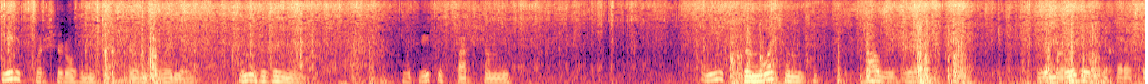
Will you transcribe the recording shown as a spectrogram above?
перец фаршированный, как я вам говорила. Он уже замерз. Вот видите, с фаршем. И за ночь он стал уже заморозился хорошо,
